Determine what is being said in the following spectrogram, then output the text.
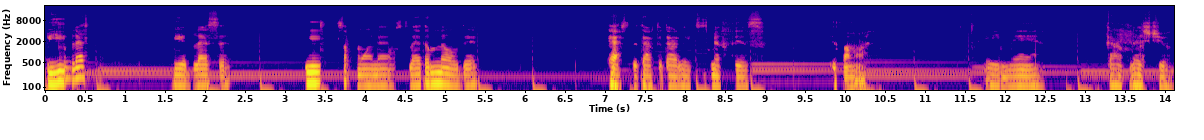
Be a blessing. Be a blessing. Be someone else. Let them know that Pastor Dr. Darlene Smith is is on. Amen. God bless you.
